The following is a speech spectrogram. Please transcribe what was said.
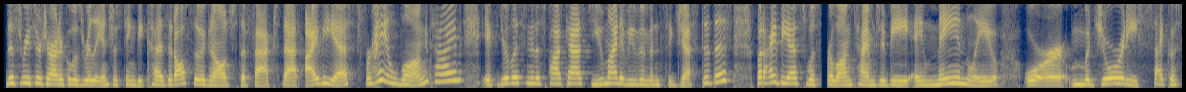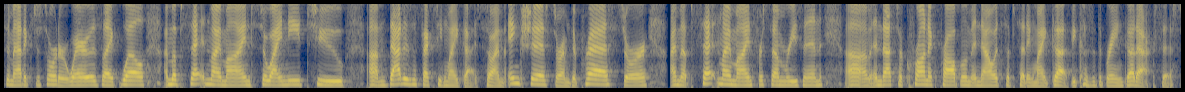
This research article was really interesting because it also acknowledged the fact that IBS for a long time, if you're listening to this podcast, you might have even been suggested this, but IBS was for a long time to be a mainly or majority psychosomatic disorder where it was like, well, I'm upset in my mind, so I need to, um, that is affecting my gut. So I'm anxious or I'm depressed or I'm upset in my mind for some reason. Um, and that's a chronic problem. And now it's upsetting my gut because of the brain gut axis.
